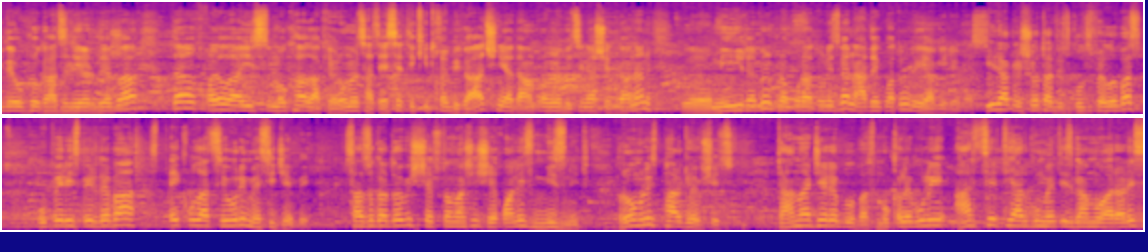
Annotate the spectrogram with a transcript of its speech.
კიდევ უფრო გაძლიერდება და ყველა ის მოქალაქე, რომელსაც ესეთი კითხვები გააჩნია და ამ პრობლემების წინაშე დგანან, მიიღებენ პროკურატურისგან ადეკვატურ რეაგირებას. ეს ირაკლის შოთაძის გულწრფელობას უპირისპირდება სპეკულაციური მესიჯები საზოგადოების შეცდომაში შეყვანის მიზნით, რომლის ფარგლებშიც დამაჯერებლობას მოკლებული არც ერთი არგუმენტის გამო არ არის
